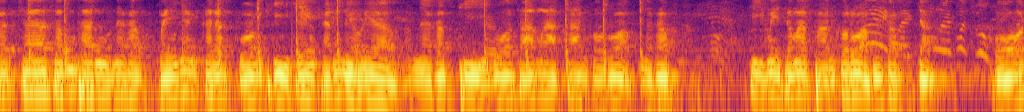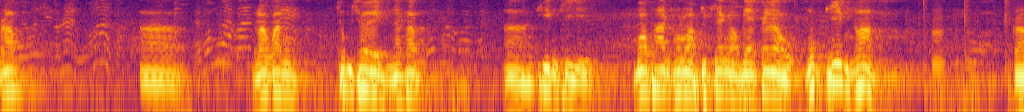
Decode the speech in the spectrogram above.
ระชาสัมพันธ์นะครับ ไปยังคณะกองที่แข่งขันแล้วแล้วนะครับ ที่บ่สามารถผ่านเข้ารอบนะครับ ที่ไม่สามารถผ่านเข้ารอบนะครับจะขอรับ รางวัลชุมเชยนะครับทีมที่บ่ผ่านเขารอบที่แข่งออกแบบไปแล้วมุกทีมเนาะมก็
